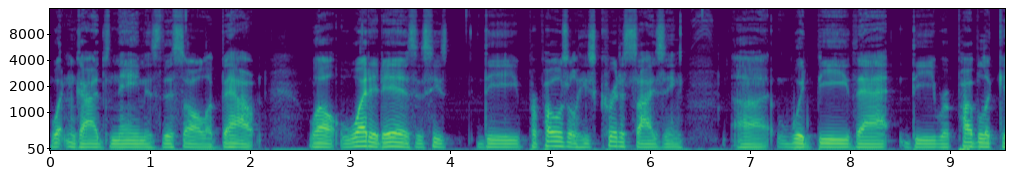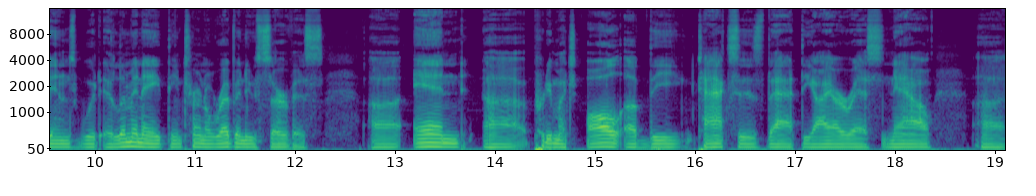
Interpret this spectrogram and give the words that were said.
What in God's name is this all about? Well, what it is is he's the proposal he's criticizing uh, would be that the Republicans would eliminate the Internal Revenue Service uh, and uh, pretty much all of the taxes that the IRS now uh,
